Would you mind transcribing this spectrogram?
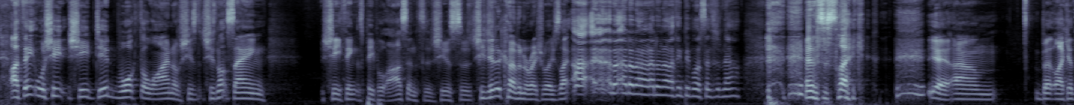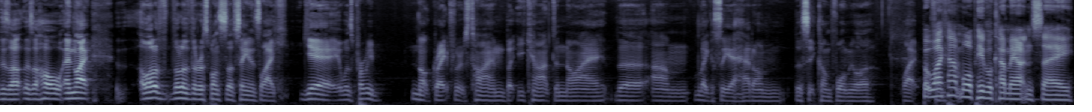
I think well she she did walk the line of she's she's not saying she thinks people are sensitive. She was she did it kind of in a racial way. She's like, ah, I, I, don't, I don't know, I don't know. I think people are sensitive now, and it's just like, yeah. Um, but like there's a there's a whole and like a lot of a lot of the responses I've seen is like, yeah, it was probably not great for its time, but you can't deny the um legacy it had on the sitcom formula. Like, But why from- can't more people come out and say,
